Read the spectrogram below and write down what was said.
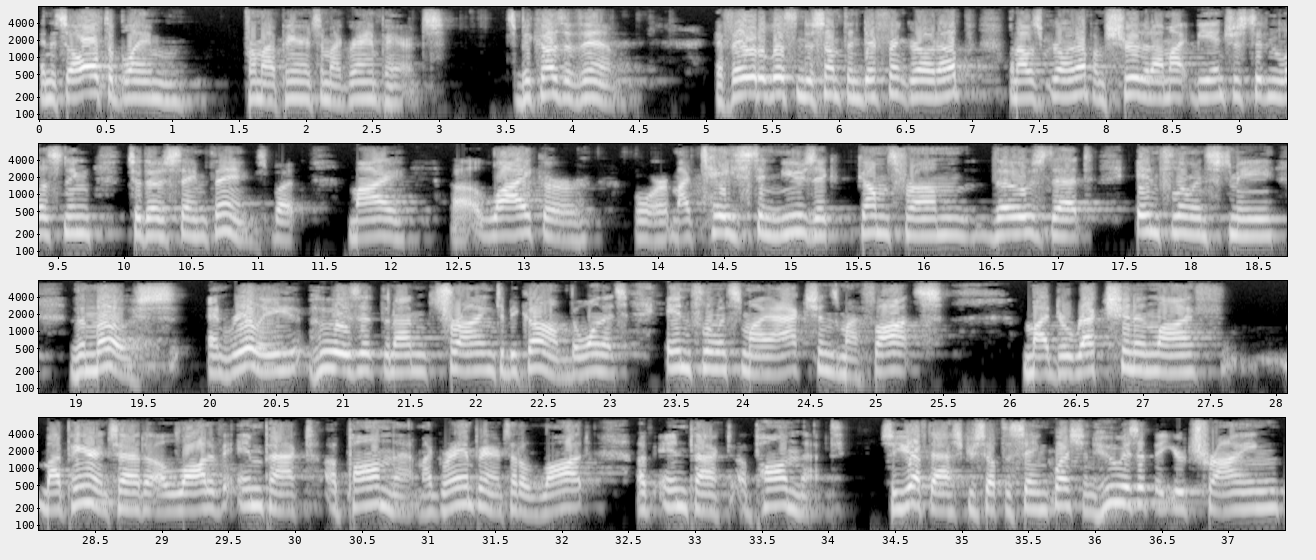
and it's all to blame for my parents and my grandparents. It's because of them. If they would have listened to something different growing up, when I was growing up, I'm sure that I might be interested in listening to those same things. But my uh, like or or my taste in music comes from those that influenced me the most. And really, who is it that I'm trying to become? The one that's influenced my actions, my thoughts, my direction in life. My parents had a lot of impact upon that. My grandparents had a lot of impact upon that. So you have to ask yourself the same question. Who is it that you're trying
